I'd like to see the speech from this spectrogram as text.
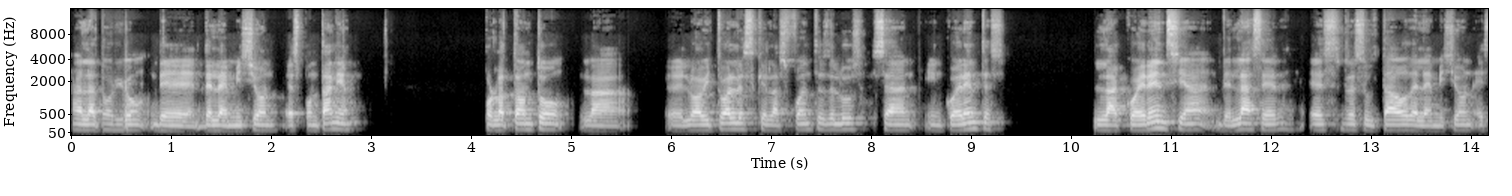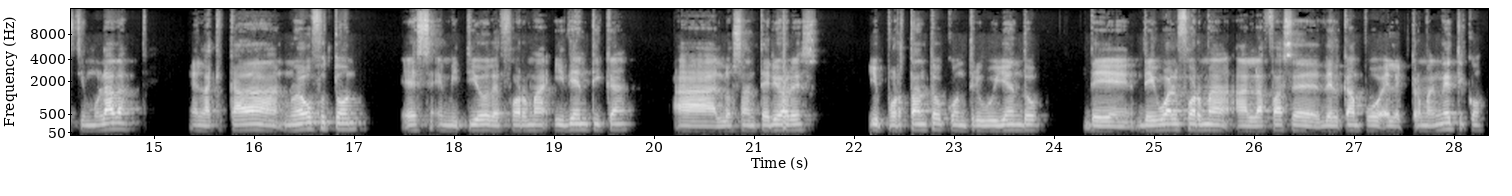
aleatorio de, de, la emisión espontánea. Por lo tanto, la, eh, lo habitual es que las fuentes de luz sean incoherentes. La coherencia del láser es resultado de la emisión estimulada, en la que cada nuevo fotón es emitido de forma idéntica a los anteriores y por tanto contribuyendo de, de, igual forma a la fase del campo electromagnético.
